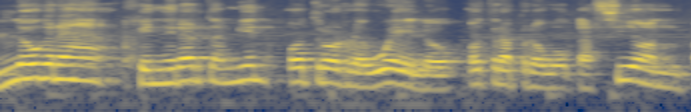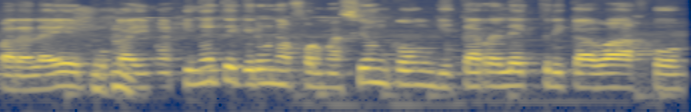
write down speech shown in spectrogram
logra generar también otro revuelo, otra provocación para la época. Imagínate que era una formación con guitarra eléctrica, bajo,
